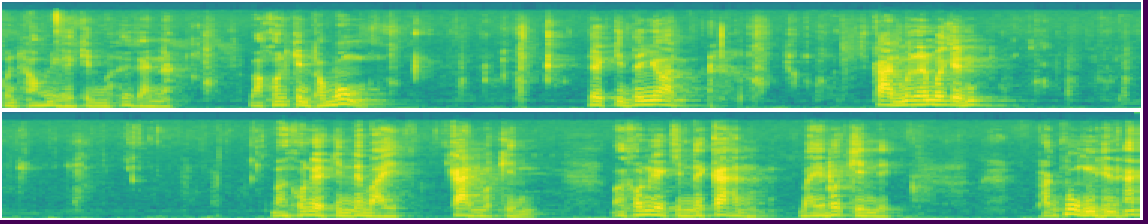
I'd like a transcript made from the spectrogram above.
คนเฮานี่ก็กินมาคือกันนะบางคนกินผักบุ้ง อยากกินแต่ยอด การเมื่อนั้นมากิน บางคนก็กินแต่ใบก้านมากิน บางคนก็กินแต่ก้าน ใบมากินอีกผักบุ้งนี่นะ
